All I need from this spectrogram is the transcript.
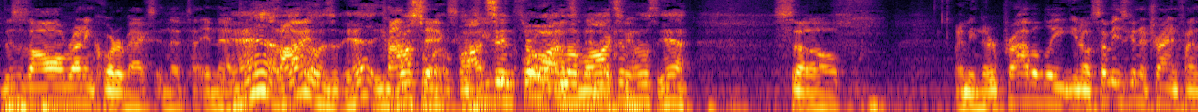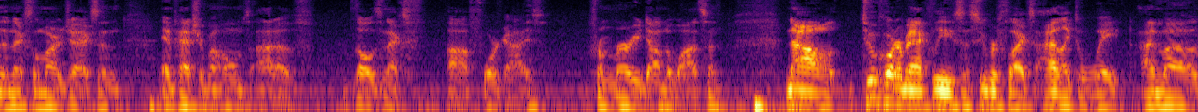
This is all running quarterbacks in that in that Yeah, top five. those. Yeah, top Russell six, Watson. throw Oh, I love Watson in there, Watson. too. Wilson. Yeah, So, I mean, they're probably you know somebody's going to try and find the next Lamar Jackson and Patrick Mahomes out of those next uh, four guys from Murray down to Watson. Now, two quarterback leagues and Superflex, I like to wait. I'm uh,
